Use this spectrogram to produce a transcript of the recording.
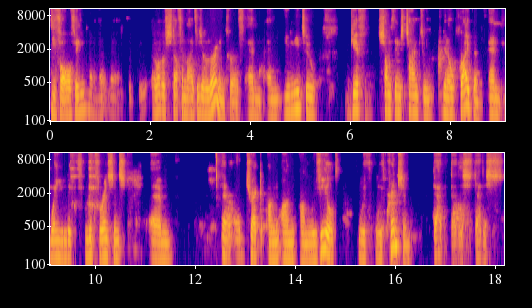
evolving. a lot of stuff in life is a learning curve, and and you need to give some things time to you know ripen. And when you look look for instance. Um, uh, track on on on revealed with with Crimson, that that is that is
